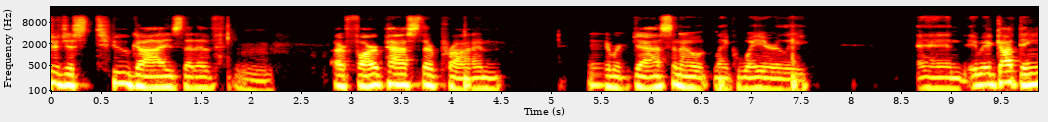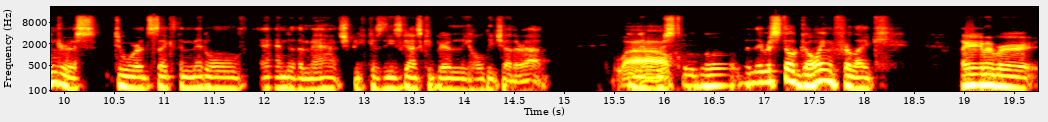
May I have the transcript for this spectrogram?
are just two guys that have Mm. are far past their prime. They were gassing out like way early, and it, it got dangerous towards like the middle end of the match because these guys could barely hold each other up. And they Wow. were still go- and they were still going for like. I remember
